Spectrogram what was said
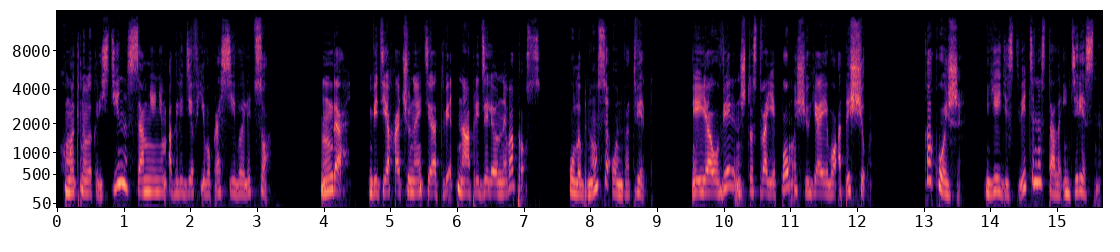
Хмыкнула Кристина с сомнением, оглядев его красивое лицо. Да, ведь я хочу найти ответ на определенный вопрос. Улыбнулся он в ответ. И я уверен, что с твоей помощью я его отыщу. Какой же? Ей действительно стало интересно.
